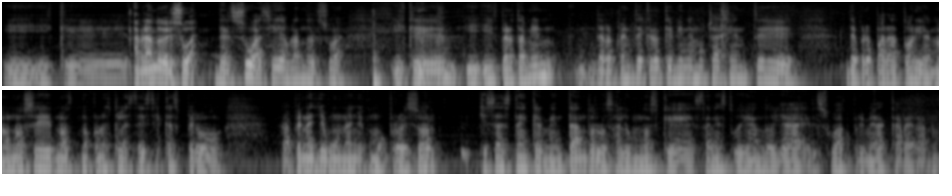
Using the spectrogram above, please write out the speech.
y, que... Hablando del SUA. Del SUA, sí, hablando del SUA. Y que, y, pero también de repente creo que viene mucha gente de preparatoria, ¿no? No sé, no, no conozco las estadísticas, pero apenas llevo un año como profesor, quizás está incrementando los alumnos que están estudiando ya el SUAC primera carrera, ¿no?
